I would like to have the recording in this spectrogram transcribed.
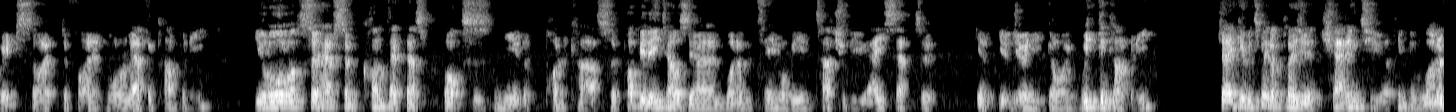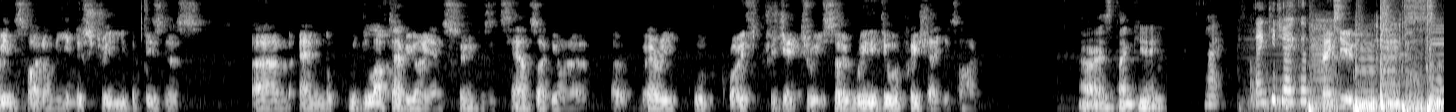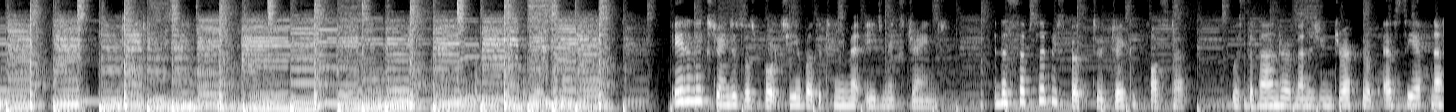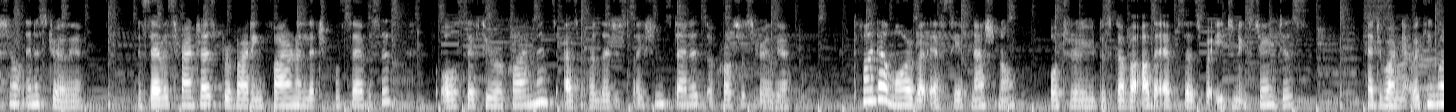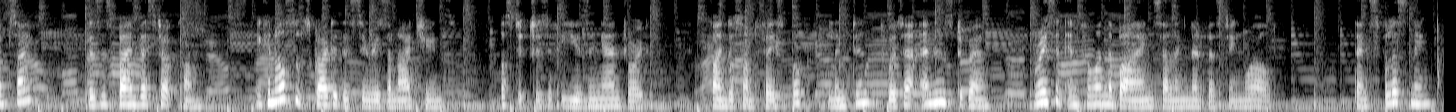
website to find out more about the company. You'll also have some contact us boxes near the podcast. So pop your details down and one of the team will be in touch with you ASAP to get your journey going with the company. Jacob, it's been a pleasure chatting to you. I think a lot of insight on the industry, the business, um, and look, we'd love to have you on again soon because it sounds like you're on a, a, very good growth trajectory. So really do appreciate your time. All right, thank you. All right, thank you, Jacob. Thank you. Eden Exchanges was brought to you by the team at Eden Exchange. In this episode, we spoke to Jacob Foster, who is the founder and managing director of FCF National in Australia, a service franchise providing fire and electrical services for all safety requirements as per legislation standards across Australia. To find out more about FCF National, or to discover other episodes by Eden Exchanges, head to our networking website, businessbyinvest.com. You can also subscribe to this series on iTunes or Stitcher if you're using Android. Find us on Facebook, LinkedIn, Twitter, and Instagram. For recent info on the buying, selling, and investing world. Thanks for listening.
